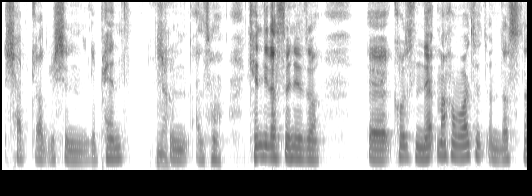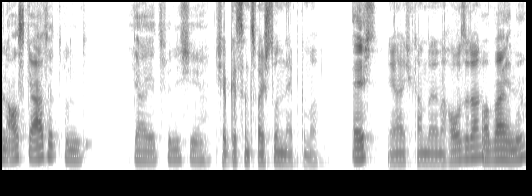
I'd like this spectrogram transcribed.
ich habe gerade ein bisschen gepennt. Ich Ja. bin, also, kennt ihr das, wenn ihr so äh, kurz einen Nap machen wolltet und das dann ausgeartet und ja, jetzt bin ich hier. Ich habe gestern zwei Stunden Nap gemacht. Echt? Ja, ich kam dann nach Hause dann. Vorbei, ne?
